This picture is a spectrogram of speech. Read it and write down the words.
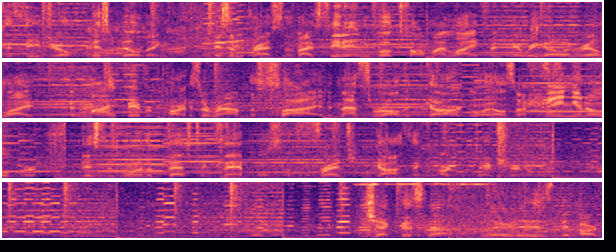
Cathedral. This building is impressive. I've seen it in books all my life, and here we go in real life. And my favorite part is around the side, and that's where all the gargoyles are hanging over. This is one of the best examples of French Gothic architecture. Check this out. There it is, the Arc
